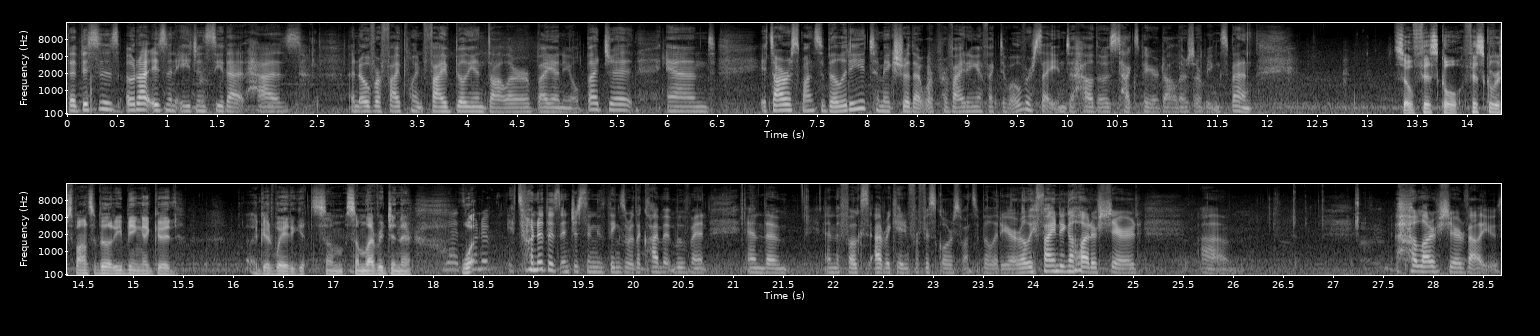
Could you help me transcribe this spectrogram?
that this is ODOT is an agency that has an over 5.5 billion dollar biennial budget, and it's our responsibility to make sure that we're providing effective oversight into how those taxpayer dollars are being spent. So fiscal fiscal responsibility being a good a good way to get some some leverage in there. Yeah, it's, What- one of, it's one of those interesting things where the climate movement and the and the folks advocating for fiscal responsibility are really finding a lot of shared um, a lot of shared values.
